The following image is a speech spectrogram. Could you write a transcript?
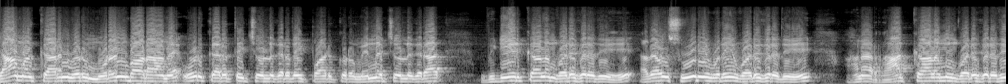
ஜாமக்காரன் ஒரு முரண்பாடான ஒரு கருத்தை சொல்லுகிறதை பார்க்கிறோம். என்ன சொல்லுகிறார்? விடியற்காலம் வருகிறது. அதாவது சூரிய உதயம் வருகிறது. ஆனால் ராக்காலமும் வருகிறது.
